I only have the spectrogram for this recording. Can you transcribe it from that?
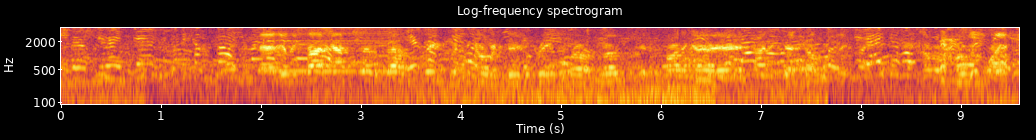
You better be ready to stand. When it comes by, you might And he'll be flying down the center south street, switching over to the Greensboro approach, and departing our area, trying to catch up with the other flights.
